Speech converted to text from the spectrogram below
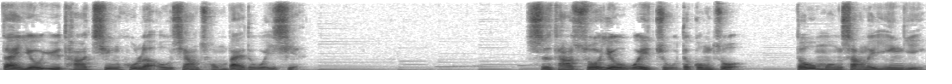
但由于他轻忽了偶像崇拜的危险，使他所有为主的工作都蒙上了阴影。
